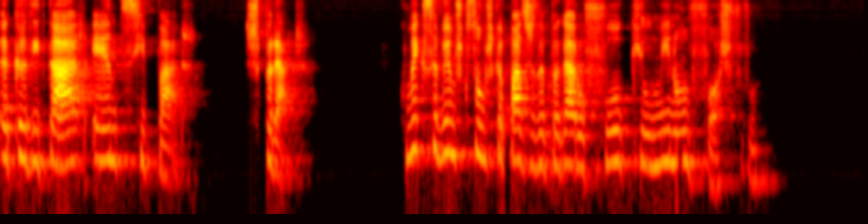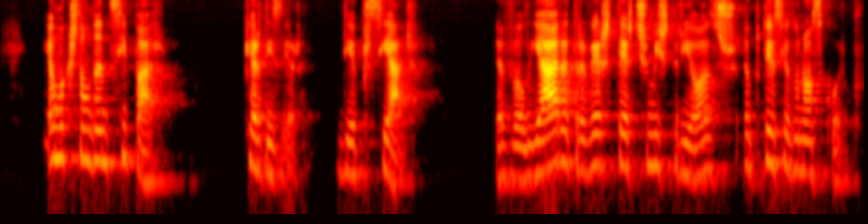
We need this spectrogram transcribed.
acreditar é antecipar, esperar. Como é que sabemos que somos capazes de apagar o fogo que ilumina um fósforo? É uma questão de antecipar, quer dizer, de apreciar, avaliar através de testes misteriosos a potência do nosso corpo.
